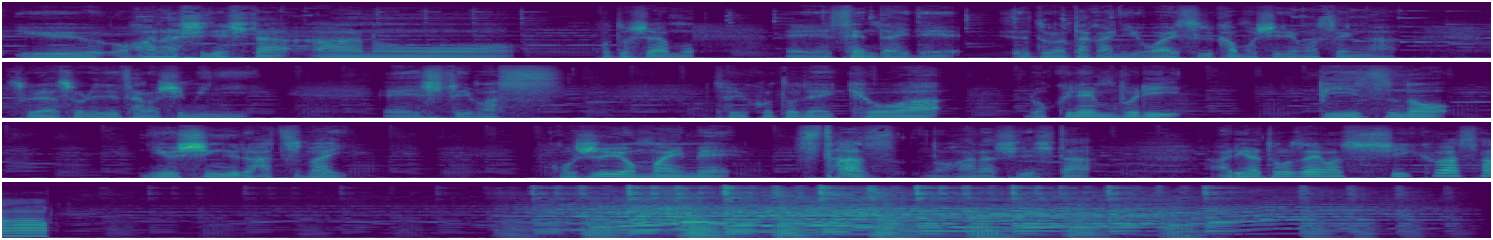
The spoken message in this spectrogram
いうお話でした。あのー、今年はもう、えー、仙台でどなたかにお会いするかもしれませんが、それはそれで楽しみに、えー、しています。ということで今日は6年ぶりビーズのニューシングル発売54枚目スターズのお話でした。ありがとうございます。シークワサー。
